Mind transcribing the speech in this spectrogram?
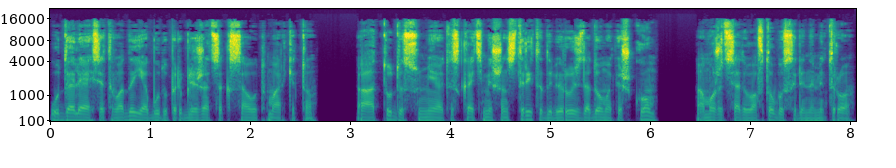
удаляясь от воды, я буду приближаться к Саут-маркету, а оттуда сумею отыскать Мишен-стрит и доберусь до дома пешком, а может, сяду в автобус или на метро.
